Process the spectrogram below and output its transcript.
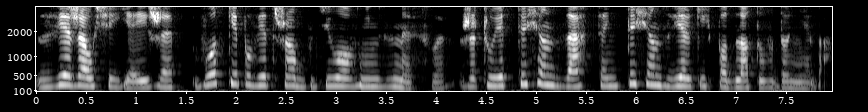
Zwierzał się jej, że włoskie powietrze obudziło w nim zmysły, że czuje tysiąc zachceń, tysiąc wielkich podlotów do nieba.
